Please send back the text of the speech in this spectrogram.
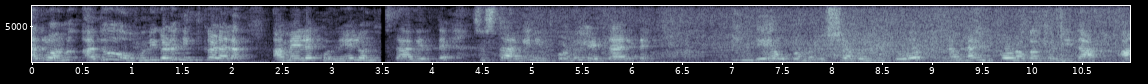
ಆದರೂ ಅವನು ಅದು ಹುಲಿಗಳು ನಿಂತ್ಕೊಳ್ಳಲ್ಲ. ಆಮೇಲೆ ಕೊನೆಯಲ್ಲಿ ಒಂದು ಸುಸ್ತಾಗಿರುತ್ತೆ ಸುಸ್ತಾಗಿ ನಿಂತ್ಕೊಂಡು ಹೇಳ್ತಾ ಇರುತ್ತೆ. ಹಿಂದೆ ಒಬ್ಬ ಮನುಷ್ಯ ಬಂದ್ಬಿಟ್ಟು ನಮ್ಮನ್ನ ಹಿಡ್ಕೊಂಡು ಹೋಗಕ್ ಬಂದಿದ್ದ. ಆ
